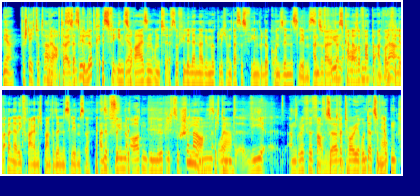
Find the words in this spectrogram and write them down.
Ja, verstehe ich total. Oder auch das, das Glück ist für ihn zu reisen und auf so viele Länder wie möglich und das ist für ihn Glück und Sinn des Lebens. An so Weil das kann Orten, er sofort beantworten. viele können ja die Frage nicht beantworten, Sinn des Lebens. An so vielen Orten wie möglich zu stehen genau, und äh, wie am Griffith Observatory runter zu gucken ja.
